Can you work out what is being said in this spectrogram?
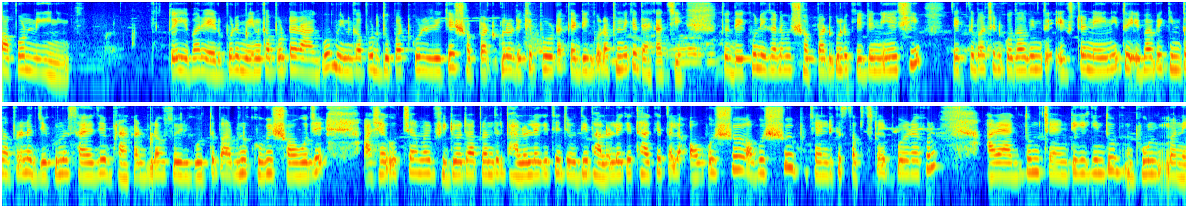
কাপড় নেইনি। তো এবার এর উপরে মেন কাপড়টা রাখব। মেন কাপড় দুপাট করে রেখে সব পাটগুলো রেখে পুরোটা কাটিং করে আপনাদেরকে দেখাচ্ছি। তো দেখুন, এখানে আমি সব পাটগুলো কেটে নিয়েছি। দেখতে পাচ্ছেন, কোথাও কিন্তু এক্সট্রা নেইনি তো এভাবে কিন্তু আপনারা যে কোনো সাইজে ব্রাকাট ব্লাউজ তৈরি করতে পারবেন খুবই সহজে। আশা করছি আমার ভিডিওটা আপনাদের ভালো লেগেছে। যদি ভালো লেগে থাকে, তাহলে অবশ্যই অবশ্যই চ্যানেলটিকে সাবস্ক্রাইব করে রাখুন। আর একদম চ্যানেলটিকে কিন্তু ভুল মানে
